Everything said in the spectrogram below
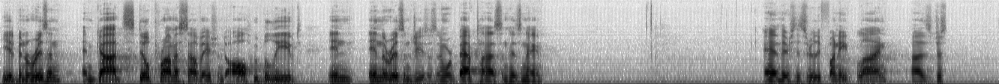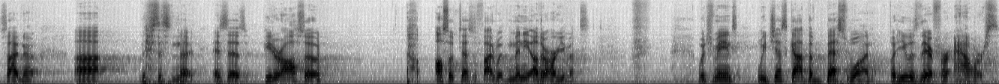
he had been risen, and God still promised salvation to all who believed in, in the risen Jesus and were baptized in his name. And there's this really funny line. Uh, this is just side note. Uh, there's this note. It says Peter also also testified with many other arguments, which means we just got the best one, but he was there for hours.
